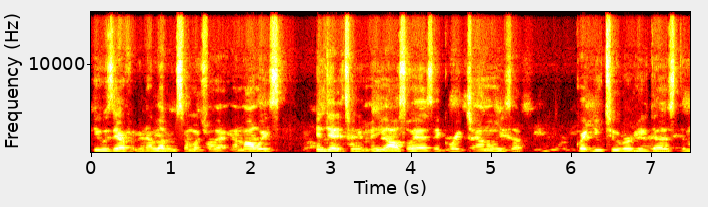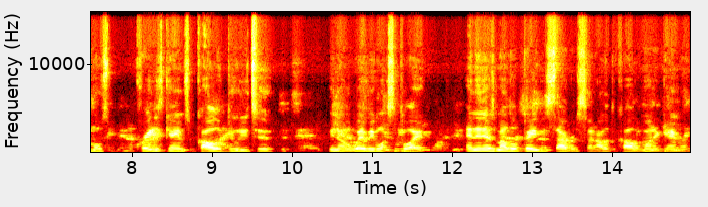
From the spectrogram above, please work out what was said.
he was there for me, and I love him so much for that. I'm always indebted to him, and he also has a great channel. He's a great YouTuber. He does the most greatest games from Call of Duty to, you know, whatever he wants to play. And then there's my little baby cyber son. I like to call him Money Gamer.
